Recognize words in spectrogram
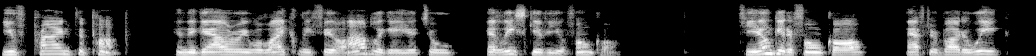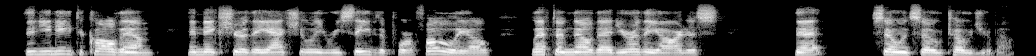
You've primed the pump, and the gallery will likely feel obligated to at least give you a phone call. If you don't get a phone call after about a week, then you need to call them and make sure they actually receive the portfolio. Let them know that you're the artist that so and so told you about.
